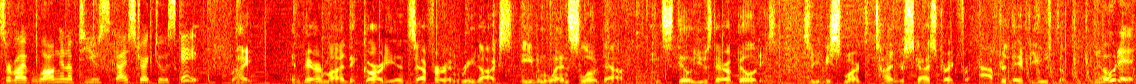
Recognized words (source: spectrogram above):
survive long enough to use Sky Strike to escape. Right. And bear in mind that Guardian, Zephyr, and Redox, even when slowed down, can still use their abilities. So you'd be smart to time your Sky Strike for after they've used them. Noted.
